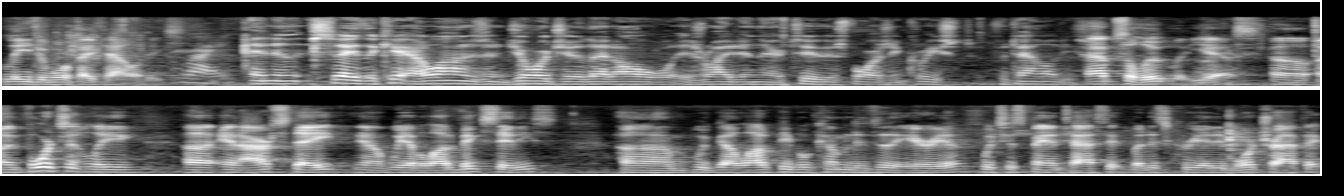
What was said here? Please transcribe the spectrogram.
lead to more fatalities. Right. And then, say the Carolinas and Georgia, that all is right in there too, as far as increased fatalities. Absolutely, yes. Uh, unfortunately, uh, in our state, you know, we have a lot of big cities. Um, we've got a lot of people coming into the area, which is fantastic, but it's created more traffic,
